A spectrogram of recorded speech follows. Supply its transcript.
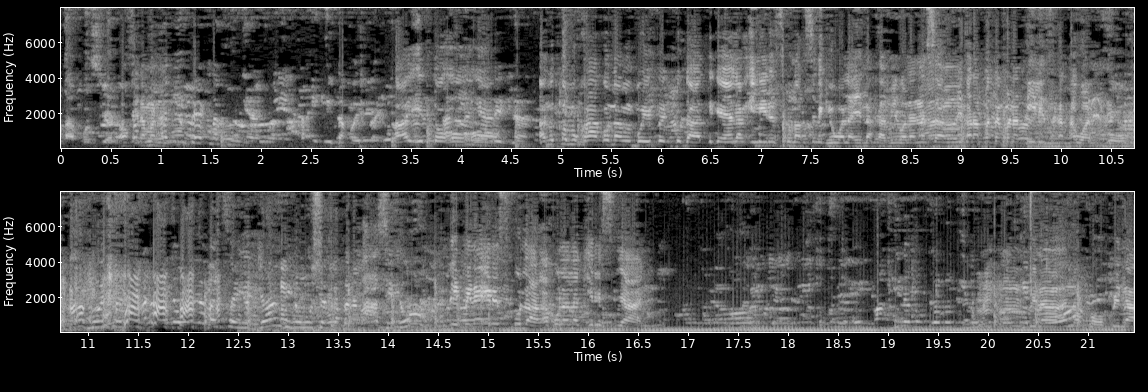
Tapos yun, okay naman. Ano yung pek na niya? Nakikita ko ito. Ay, ito, Ano oo. nangyari dyan? Ano to mukha ko ng boyfriend ko dati, kaya lang iniris ko lang kasi naghiwalay na kami. Wala na siyang karapatan manatili sa katawan ko. Ah, boyfriend. Ano naman sa'yo dyan? Binuhusan ka ba ng asido? Hindi, pinairis ko lang. Ako lang nag-iris niyan. Mm, Pinaano ko. pina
